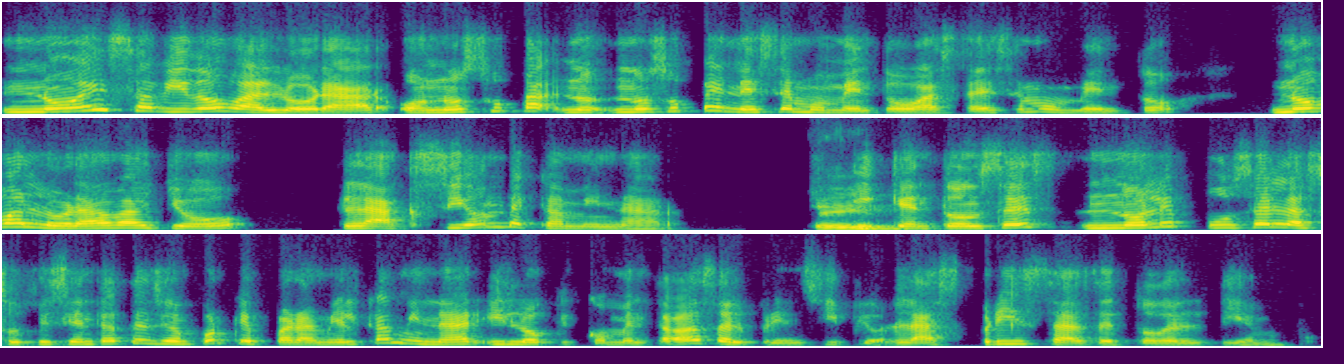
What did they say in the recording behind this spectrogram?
no he sabido valorar o no, supa, no, no supe en ese momento o hasta ese momento, no valoraba yo la acción de caminar. Y que entonces no le puse la suficiente atención porque para mí el caminar y lo que comentabas al principio, las prisas de todo el tiempo.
